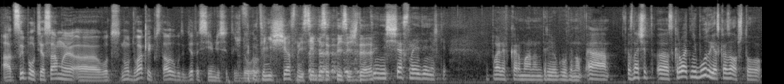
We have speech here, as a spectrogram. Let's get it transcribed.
отсыпал те самые, э, вот, ну, два клипа стало быть где-то 70 тысяч долларов. Эти несчастные 70 тысяч, да? Те несчастные денежки упали в карман Андрею Губину. А, значит, э, скрывать не буду. Я сказал, что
